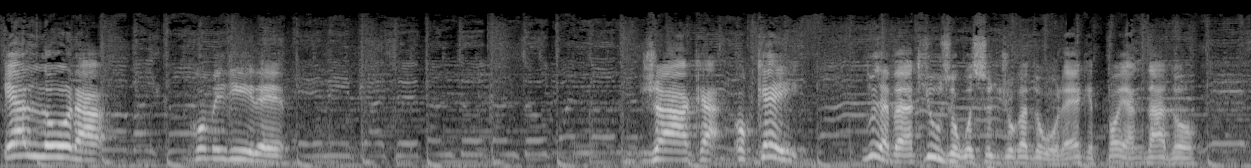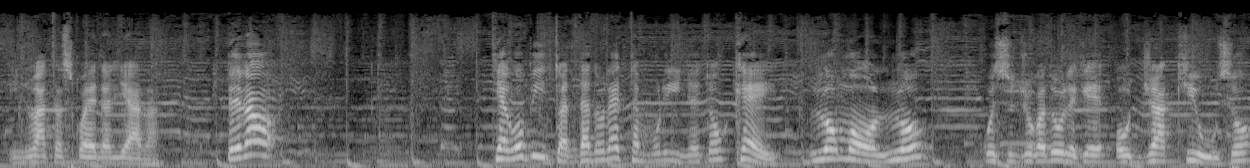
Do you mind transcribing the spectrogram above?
E allora come dire Giaca ok lui aveva chiuso questo giocatore eh, che poi è andato in un'altra squadra italiana. Però Tiago Pinto ha dato retta a Mourinho e ha detto ok lo mollo questo giocatore che ho già chiuso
